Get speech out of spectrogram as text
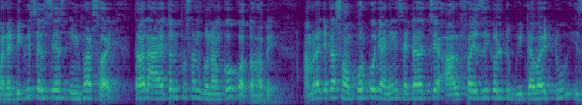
মানে ডিগ্রি সেলসিয়াস ইনভার্স হয়, তাহলে আয়তন প্রসারণ গুণাঙ্ক কত হবে? আমরা যেটা সম্পর্ক জানি সেটা হচ্ছে alpha is equal to beta by two is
